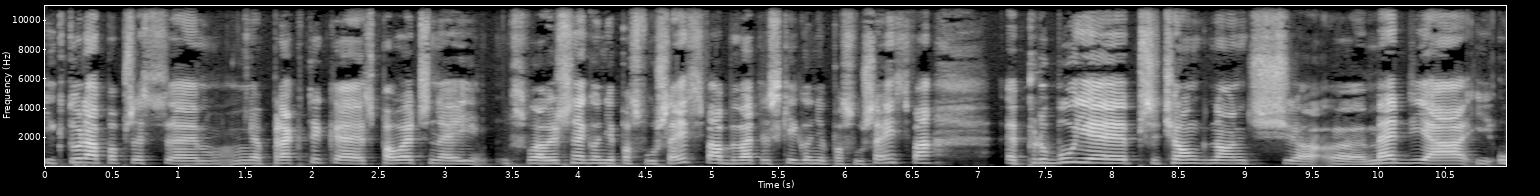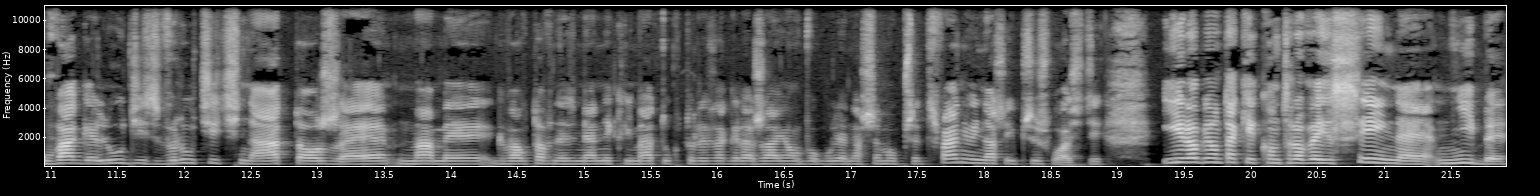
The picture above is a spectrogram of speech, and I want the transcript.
i która poprzez praktykę społecznej, społecznego nieposłuszeństwa, obywatelskiego nieposłuszeństwa E, próbuje przyciągnąć e, media i uwagę ludzi, zwrócić na to, że mamy gwałtowne zmiany klimatu, które zagrażają w ogóle naszemu przetrwaniu i naszej przyszłości. I robią takie kontrowersyjne niby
